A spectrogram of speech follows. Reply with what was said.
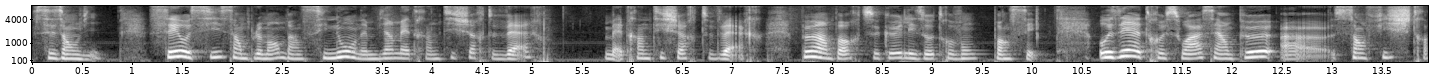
ses envies. C'est aussi simplement, ben, si nous on aime bien mettre un t-shirt vert, mettre un t-shirt vert, peu importe ce que les autres vont penser. Oser être soi, c'est un peu euh, sans fichtre,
